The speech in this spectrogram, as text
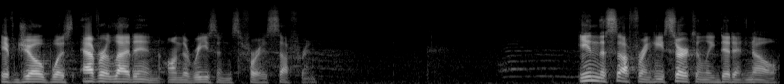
if Job was ever let in on the reasons for his suffering. In the suffering, he certainly didn't know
